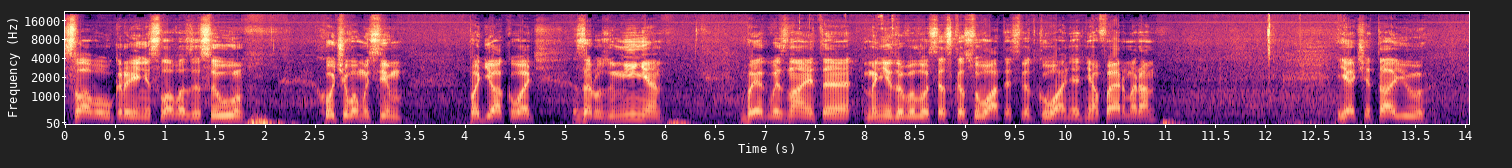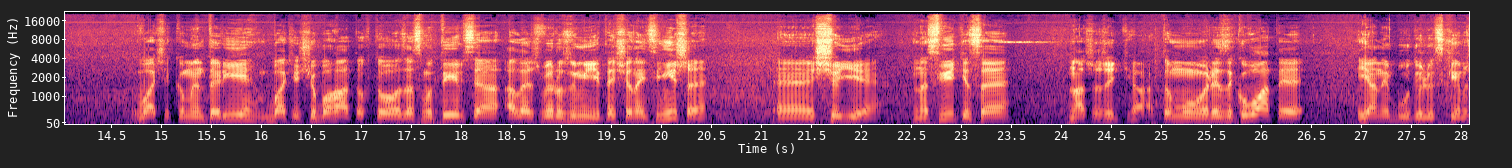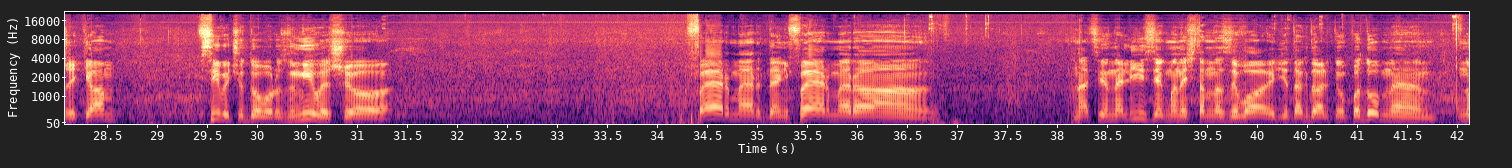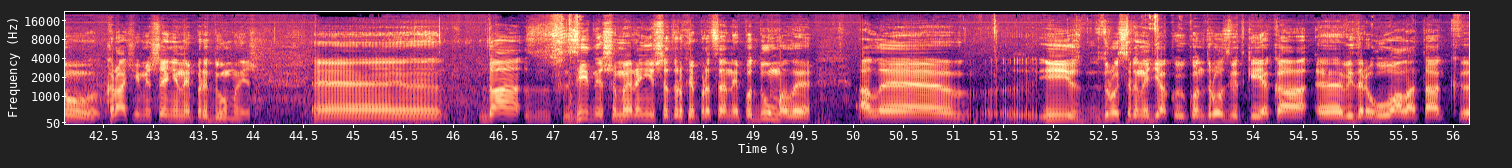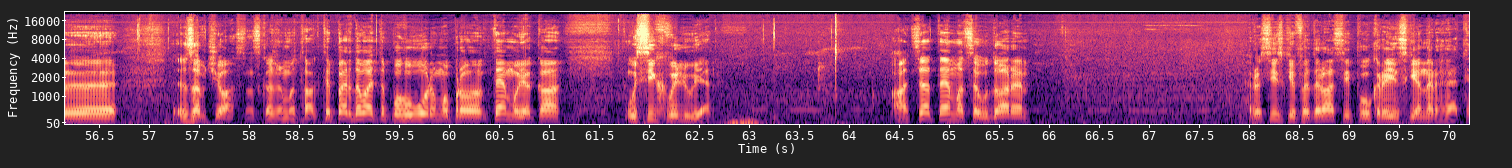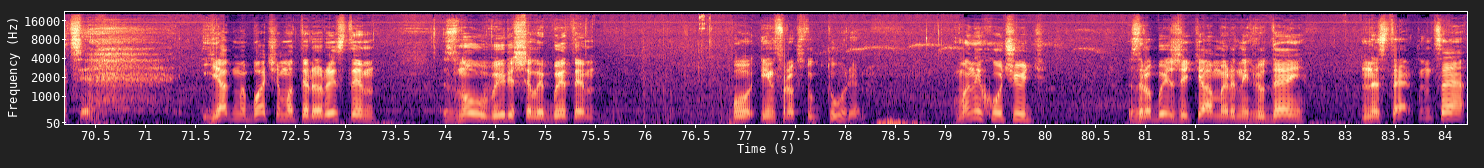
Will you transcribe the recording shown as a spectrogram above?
Слава Україні, слава ЗСУ. Хочу вам усім подякувати за розуміння, бо, як ви знаєте, мені довелося скасувати святкування Дня фермера. Я читаю ваші коментарі, бачу, що багато хто засмутився, але ж ви розумієте, що найцінніше, е, що є на світі, це наше життя. Тому ризикувати я не буду людським життям. Всі ви чудово розуміли, що фермер, день фермера, націоналіст, як мене ж там називають, і так далі, тому подобне. Ну, краще мішені не придумаєш. Е, да, з- згідний, що ми раніше трохи про це не подумали, але і з другої сторони дякую контррозвідки, яка е, відреагувала так е, завчасно, скажімо так. Тепер давайте поговоримо про тему, яка усіх хвилює. А ця тема це удари Російської Федерації по українській енергетиці. Як ми бачимо, терористи знову вирішили бити по інфраструктурі. Вони хочуть зробити життя мирних людей нестерпним. Це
